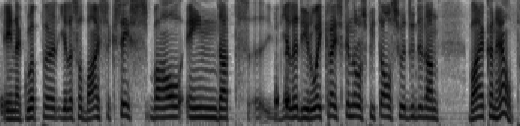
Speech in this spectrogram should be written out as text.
en ek hoop uh, julle sal baie sukses behaal en dat uh, julle die Rooikruis Kinderhospitaal sodoende dan baie kan help.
